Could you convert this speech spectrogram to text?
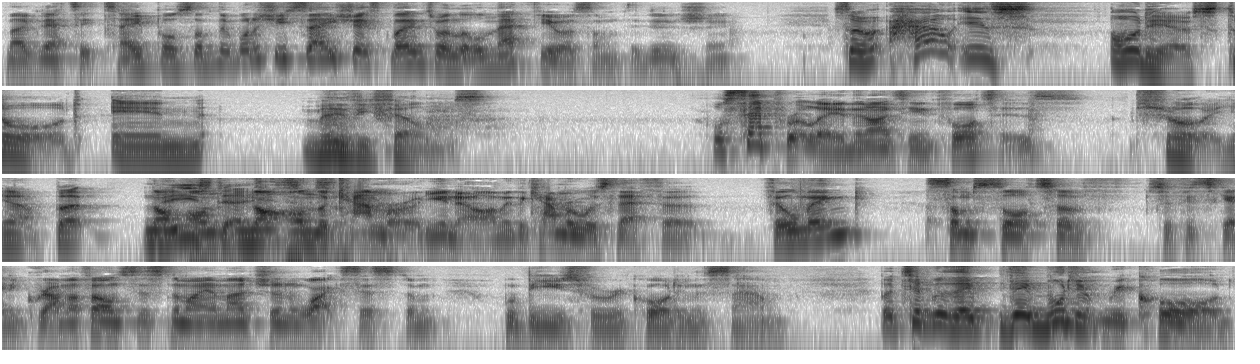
magnetic tape or something. What did she say? She explained to her little nephew or something, didn't she? So, how is audio stored in movie films? Well, separately in the 1940s. Surely, yeah. But Not on, days, not on the camera, you know. I mean, the camera was there for filming. Some sort of sophisticated gramophone system, I imagine, wax system, would be used for recording the sound. But typically, they, they wouldn't record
